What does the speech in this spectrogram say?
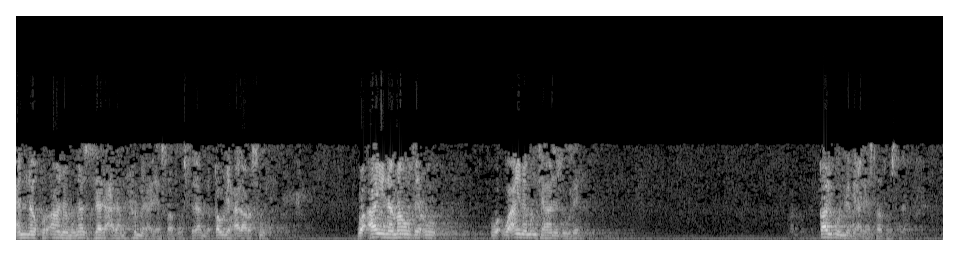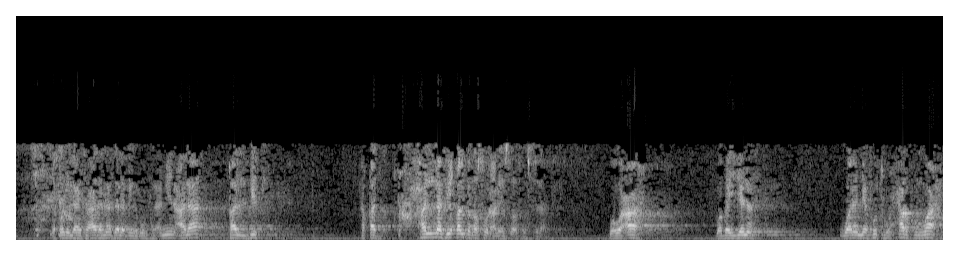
أن القرآن منزل على محمد عليه الصلاة والسلام لقوله على رسوله وأين موضع وأين منتهى نزوله؟ قلب النبي عليه الصلاة والسلام. يقول الله تعالى نزل به الروح الأمين على قلبك فقد حل في قلب الرسول عليه الصلاة والسلام. ووعاه وبينه ولم يفته حرف واحد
